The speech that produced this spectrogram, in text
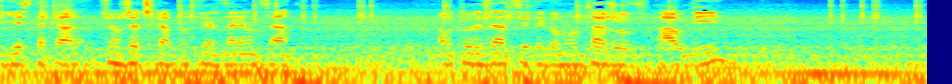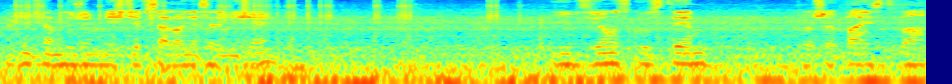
I jest taka książeczka potwierdzająca autoryzację tego montażu w Audi. W jakimś tam dużym mieście w salonie, serwisie. I w związku z tym proszę Państwa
